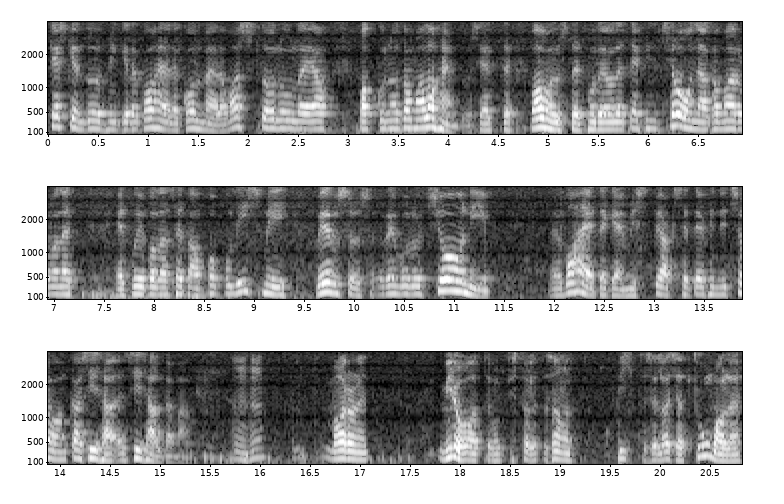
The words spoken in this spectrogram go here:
keskendunud mingile kahele-kolmele vastuolule ja pakkunud oma lahendusi, et vabandust, et mul ei ole definitsiooni, aga ma arvan, et, et võib-olla seda populismi versus revolutsiooni eh, vahetegemist peaks see definitsioon ka sisa, sisaldama mm. -hmm. ma arvan, et minu vaatepunktist olete saanud pihta selle asja tuumale.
